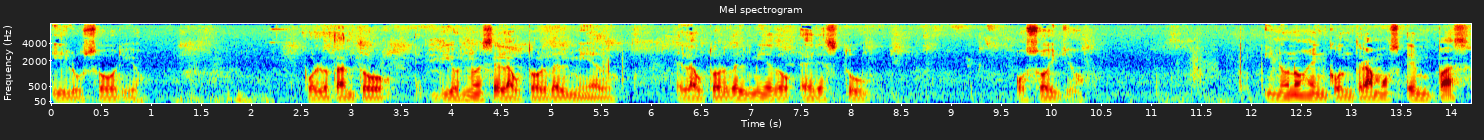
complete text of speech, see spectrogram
ilusorio. Por lo tanto, Dios no es el autor del miedo. El autor del miedo eres tú o soy yo. Y no nos encontramos en paz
